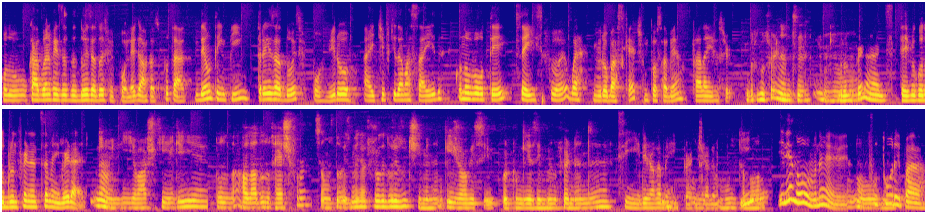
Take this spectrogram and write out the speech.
quando o Cavani fez 2 a 2 falei, pô, legal, tá disputado. Deu um tempinho, 3 a 2 pô, virou. Aí tive que dar uma saída. Quando eu voltei, 6. Falei, ué, virou basquete? Não tô sabendo. Fala aí, Jussur. Bruno Fernandes, né? Bruno Fernandes. Teve o gol do Bruno Fernandes também, verdade. Não, e eu acho que ele é ao lado do Rashford, são os dois melhores jogadores do time, né? Quem joga esse português e Bruno Fernandes é. Sim, ele joga bem. Muito, ele joga muito bola. Ele é novo, né? É novo. Futuro aí pra,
